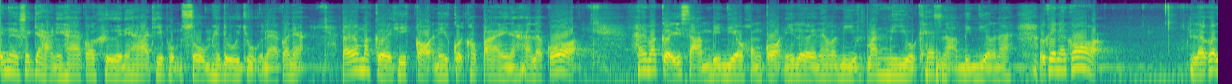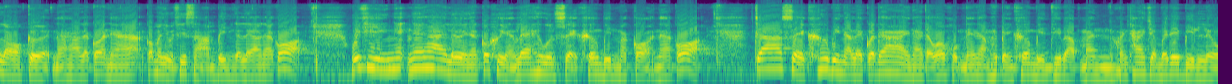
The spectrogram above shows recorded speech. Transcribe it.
นอะไรสักอย่างนี่ฮะก็คือเนี่ยฮะที่ผมซูมให้ดูอยู่นะก็เนี่ยเราต้องมาเกิดที่เกาะนี้กดเข้าไปนะฮะแล้วก็ ให้มาเกิดที่สามบินเดียวของเกาะนี้เลยนะมันมีมันมีอยู่แค่สนามบินเดียวนะโอเคนะก็แล้วก็รอเกิดนะฮะแล้วก็เนี้ยก็มาอยู่ที่สามบินกันแล้วนะก็วิธีง่าย ๆ เลยนะก็คืออย่างแรกให้คุณเสกเครื่องบินมาก่อนนะก็จะเสกเครื่องบินอะไรก็ได้นะแต่ว่าผมแนะนำให้เป็นเครื่องบินที่แบบมันค่อนข้างจะไม่ได้บินเร็ว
